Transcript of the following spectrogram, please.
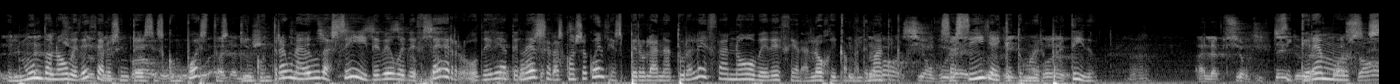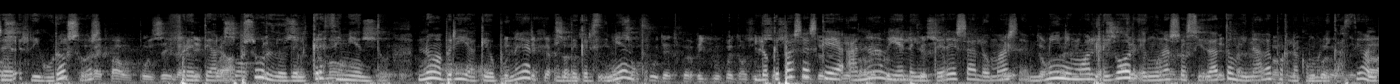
El mundo no obedece a los intereses compuestos. Quien contrae una deuda sí debe obedecer o debe atenerse a las consecuencias, pero la naturaleza no obedece a la lógica matemática. Es así y hay que tomar partido. Si queremos ser rigurosos frente a lo absurdo del crecimiento, no habría que oponer el decrecimiento. Lo que pasa es que a nadie le interesa lo más mínimo el rigor en una sociedad dominada por la comunicación.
